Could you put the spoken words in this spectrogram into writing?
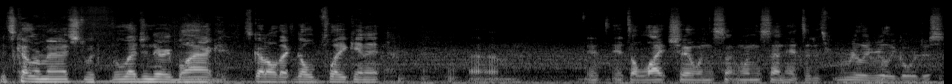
it's color matched with the legendary black. It's got all that gold flake in it. Um, it it's a light show when the sun when the sun hits it. It's really really gorgeous.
